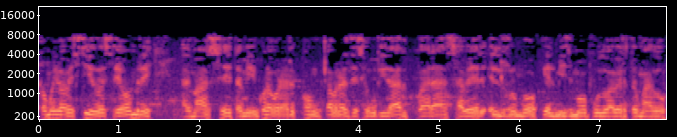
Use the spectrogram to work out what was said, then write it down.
cómo iba vestido este hombre Además, eh, también colaborar con cámaras de seguridad para saber el rumbo que él mismo pudo haber tomado.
